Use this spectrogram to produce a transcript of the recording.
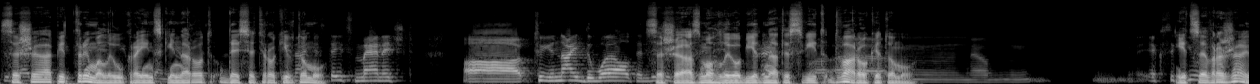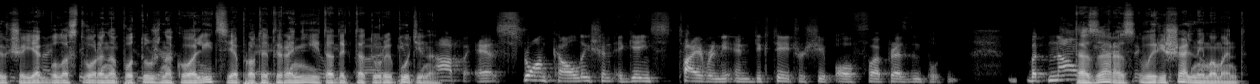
США підтримали 50 український народ ago. 10 років тому. Uh, США змогли об'єднати світ uh, два роки тому. І це вражаюче, як була створена потужна коаліція проти тиранії та диктатури Путіна. Та зараз вирішальний момент.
